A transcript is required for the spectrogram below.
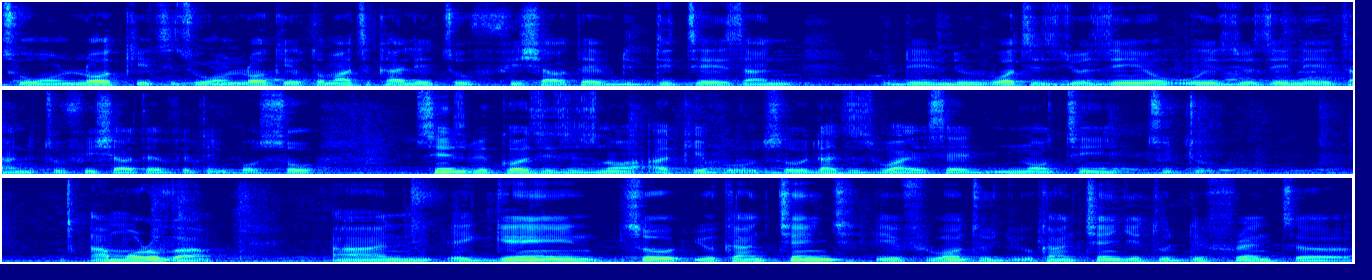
to unlock it. It will unlock it automatically to fish out every details and the, the what is using who is using it and to fish out everything. But so since because it is not hackable so that is why i said nothing to do. And moreover and again so you can change if you want to you can change it to different uh,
